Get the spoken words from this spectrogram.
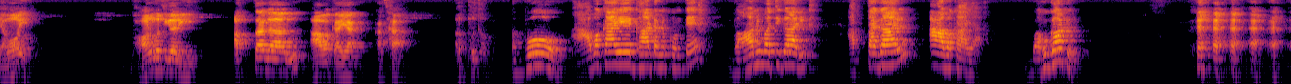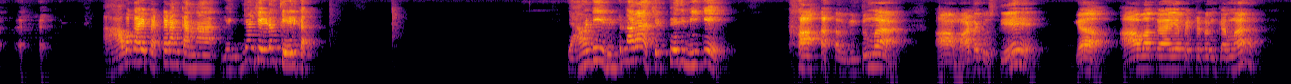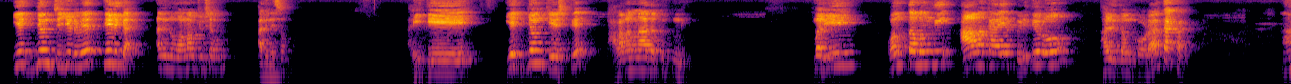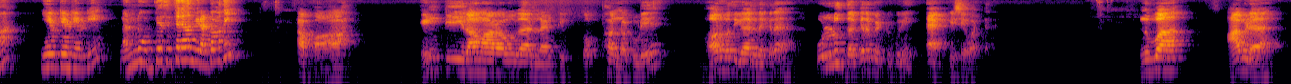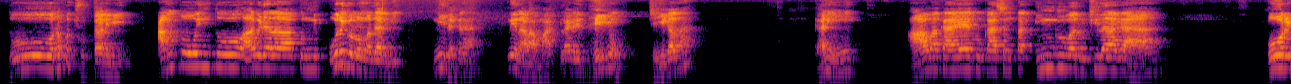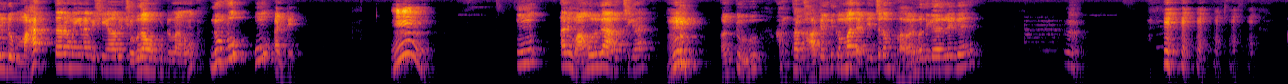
ఏమోయ్. భానుమతి గారి అత్తగారు ఆవకాయ కథ. అద్భుతం. అబ్బో ఆవకాయే ఘాట్ అనుకుంటే భానుమతి గారి అత్తగారు ఆవకాయ. బహుఘాటు. ఆవకాయ పెట్టడం కన్నా యజ్ఞం చేయడం తేలిక. ఏమండి వింటున్నారా? చెప్పేది మీకే. వింటున్నా. ఆ మాటకొస్తే యా ఆవకాయ పెట్టడం కన్నా యజ్ఞం చెయ్యడమే తేలిక అని నువ్వు అన్నావు చూసావు అది నిజం. అయితే యజ్ఞం చేస్తే ఫలమన్నా దక్కుతుంది. మరి కొంతమంది ఆవకాయ పెడితేనో ఫలితం కూడా దక్కదు. ఆ? ఏమిటేమిటేమిటి నన్ను ఉద్దేశించే కదా మీరు అంటున్నది? అబ్బా ఎన్టీ రామారావు గారి లాంటి గొప్ప నటుడే భానుమతి గారి దగ్గర ఒళ్ళు దగ్గర పెట్టుకుని యాక్ట్ చేసేవాట. నువ్వా? ఆవిడ దూరపు చుట్టానివి. అంతో ఇంతో ఆవిడలా కొన్ని పోలికలు ఉన్నదానివి నీ దగ్గర నేను అలా మాట్లాడే ధైర్యం చెయ్యగలనా కానీ ఆవకాయకు కాసింత ఇంగువ రుచిలాగా ఓ రెండు మహత్తరమైన విషయాలు చెబుదాం అనుకుంటున్నాను. నువ్వు అంటే. అని మామూలుగా అనొచ్చుగా. అంటూ అంత ఘాటెందుకమ్మా దట్టించడం భానుమతి గారులేగా.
